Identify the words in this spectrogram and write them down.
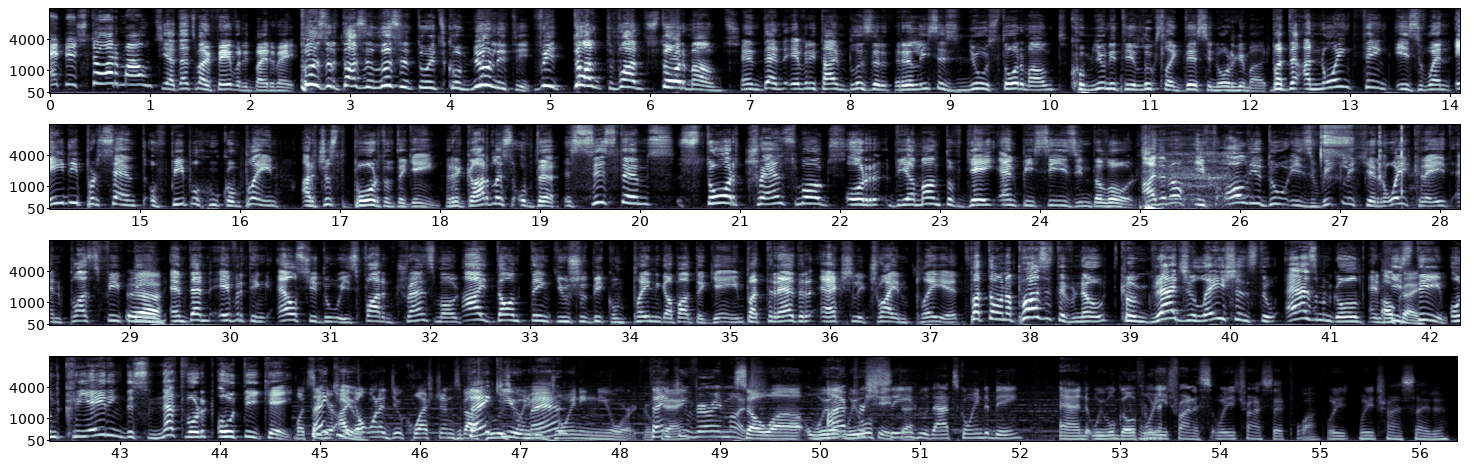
At the store mounts. Yeah, that's my favorite, by the way. Blizzard doesn't listen to its community. We don't want store mounts. And then every time Blizzard releases new store mount, community looks like this in Orgrimmar. But the annoying thing is when 80% of people who complain are just bored of the game. Regardless of the systems, store transmogs, or the amount of gay NPCs in the lore. I don't know, if all you do is weekly heroic raid and plus 15, Yeah. and then everything else you do is farm transmog, I don't think you should be complaining about the game, but rather actually try and play it. But on a positive note, congratulations to Asmongold and his team on creating this network OTK. Let's Thank see here. I don't want to do questions about Thank who's you, going man. to be joining New York. Thank you very much. So uh, we'll, we will see that. who that's going to be, and we will go from What are there. you trying to? s- What are you trying to say, Pilav? What are you? What are you trying to say, dude?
